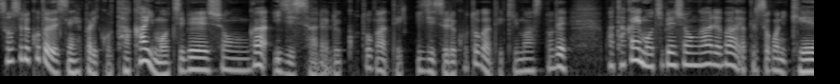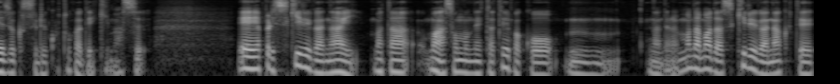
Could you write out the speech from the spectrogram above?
そうすることでですね、やっぱりこう高いモチベーションが維持されることがで、維持することができますので、まあ、高いモチベーションがあれば、やっぱりそこに継続することができます。えー、やっぱりスキルがない、また、まあそのね、例えばこう、うん、なんだろう、まだまだスキルがなくて、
